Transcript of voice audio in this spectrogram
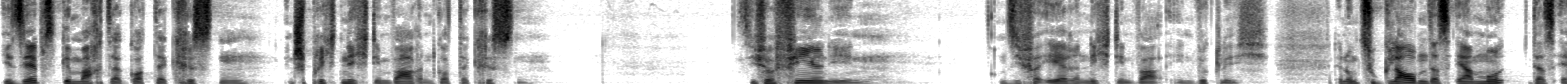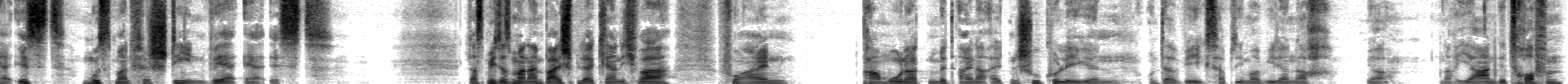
ihr selbstgemachter Gott der Christen entspricht nicht dem wahren Gott der Christen. Sie verfehlen ihn und sie verehren nicht den, ihn wirklich. Denn um zu glauben, dass er, dass er ist, muss man verstehen, wer er ist. Lass mich das mal an einem Beispiel erklären. Ich war vor ein paar Monaten mit einer alten Schulkollegin unterwegs, habe sie mal wieder nach, ja, nach Jahren getroffen.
